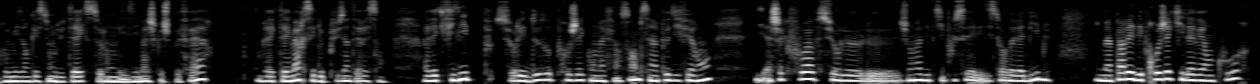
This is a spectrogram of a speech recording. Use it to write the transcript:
remise en question du texte selon les images que je peux faire. Donc avec Timemark, c'est le plus intéressant. Avec Philippe, sur les deux autres projets qu'on a fait ensemble, c'est un peu différent. À chaque fois, sur le, le journal du Petit Pousset et les histoires de la Bible, il m'a parlé des projets qu'il avait en cours,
